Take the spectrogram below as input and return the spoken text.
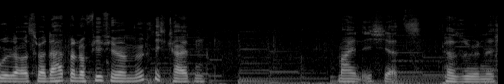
cool aus, weil da hat man doch viel, viel mehr Möglichkeiten. Meine ich jetzt, persönlich.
